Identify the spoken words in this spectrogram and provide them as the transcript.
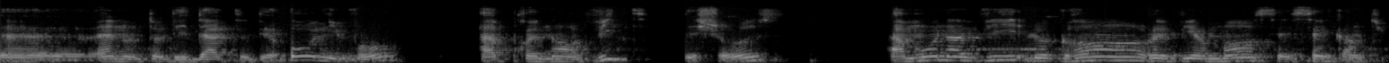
euh, un autodidacte de haut niveau, apprenant vite des choses. À mon avis, le grand revirement, c'est 58.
